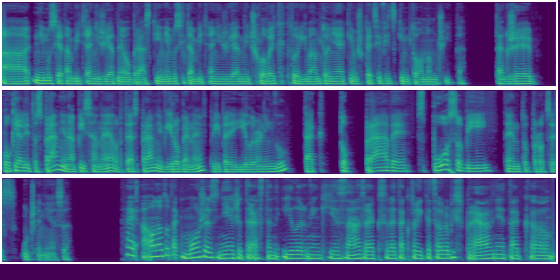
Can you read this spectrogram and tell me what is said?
a nemusia tam byť ani žiadne obrázky, nemusí tam byť ani žiadny človek, ktorý vám to nejakým špecifickým tónom číta. Takže pokiaľ je to správne napísané, alebo teda správne vyrobené v prípade e-learningu, tak to práve spôsobí tento proces učenia sa. Hej, a ono to tak môže znieť, že teraz ten e-learning je zázrak sveta, ktorý keď sa urobí správne, tak uh,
